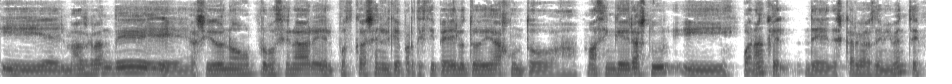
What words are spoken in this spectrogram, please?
Y el más grande eh, ha sido no promocionar el podcast en el que participé el otro día junto a Mazinger Astur y Juan Ángel de Descargas de mi mente.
